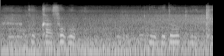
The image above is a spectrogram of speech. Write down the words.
국화 소국. 여기도 이렇게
